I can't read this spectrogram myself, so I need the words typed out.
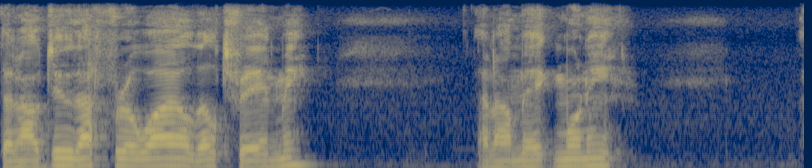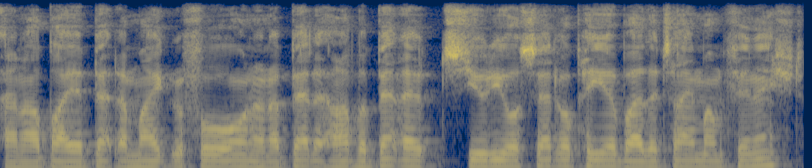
then I'll do that for a while. They'll train me, and I'll make money, and I'll buy a better microphone and a better I'll have a better studio setup here by the time I'm finished.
